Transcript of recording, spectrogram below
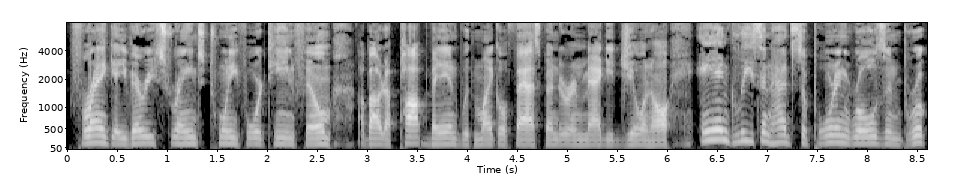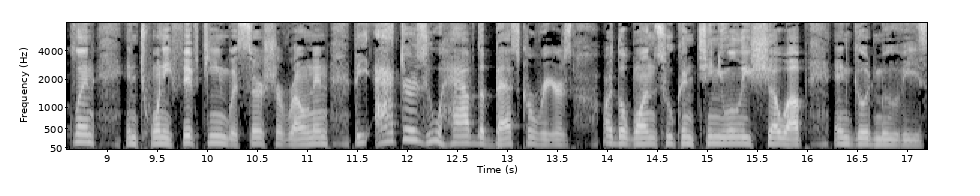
Frank, a very strange 2014 film about a pop band with Michael Fassbender and Maggie Gyllenhaal, and Gleeson had support supporting roles in Brooklyn in 2015 with Saoirse Ronan, the actors who have the best careers are the ones who continually show up in good movies.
